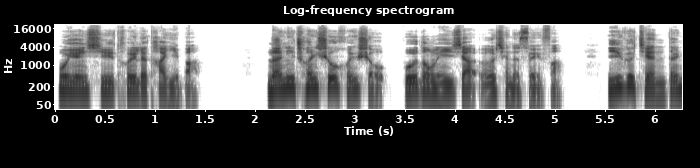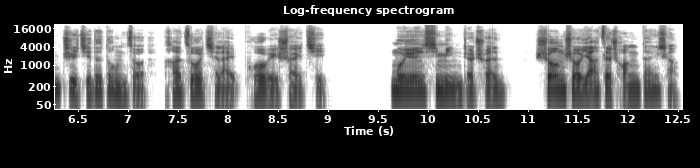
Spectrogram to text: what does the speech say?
莫渊熙推了他一把，南离川收回手，拨动了一下额前的碎发，一个简单至极的动作，他做起来颇为帅气。莫渊熙抿着唇，双手压在床单上，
